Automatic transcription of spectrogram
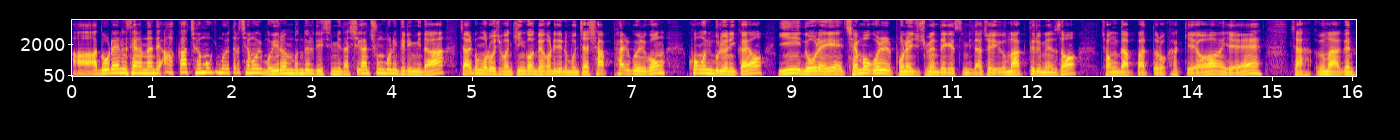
아, 노래는 생각나는데 아까 제목이 뭐였더라? 제목이 뭐 이런 분들도 있습니다. 시간 충분히 드립니다. 짧은 걸 50원, 긴 건 100원이 드는 문자 샵 8910 콩은 무료니까요. 이 노래의 제목을 보내 주시면 되겠습니다. 저희 음악 들으면서 정답 받도록 할게요. 예. 자, 음악은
